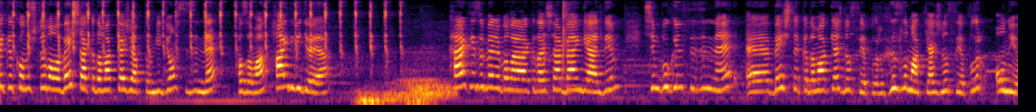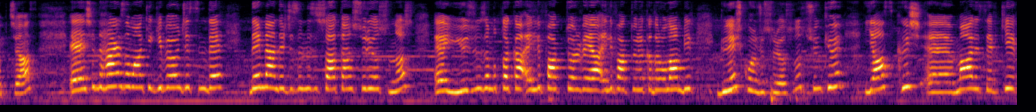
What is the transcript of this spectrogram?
dakika konuştuğum ama 5 dakikada makyaj yaptığım videom sizinle. O zaman haydi videoya. Herkese merhabalar arkadaşlar ben geldim. Şimdi bugün sizinle 5 dakikada makyaj nasıl yapılır, hızlı makyaj nasıl yapılır onu yapacağız. E, şimdi her zamanki gibi öncesinde nemlendiricisinizi saatten sürüyorsunuz. E, yüzünüze mutlaka 50 faktör veya 50 faktöre kadar olan bir güneş koruyucu sürüyorsunuz. Çünkü yaz, kış e, maalesef ki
